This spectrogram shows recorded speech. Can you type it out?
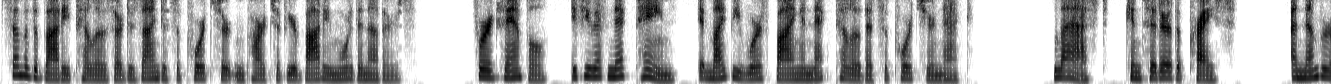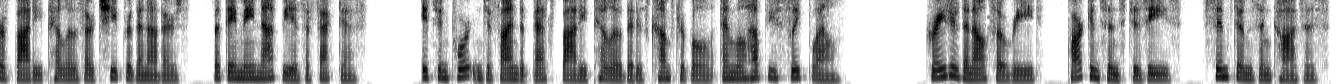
Some of the body pillows are designed to support certain parts of your body more than others. For example, if you have neck pain, it might be worth buying a neck pillow that supports your neck. Last, consider the price. A number of body pillows are cheaper than others, but they may not be as effective. It's important to find the best body pillow that is comfortable and will help you sleep well. Greater than also read Parkinson's disease, symptoms and causes.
